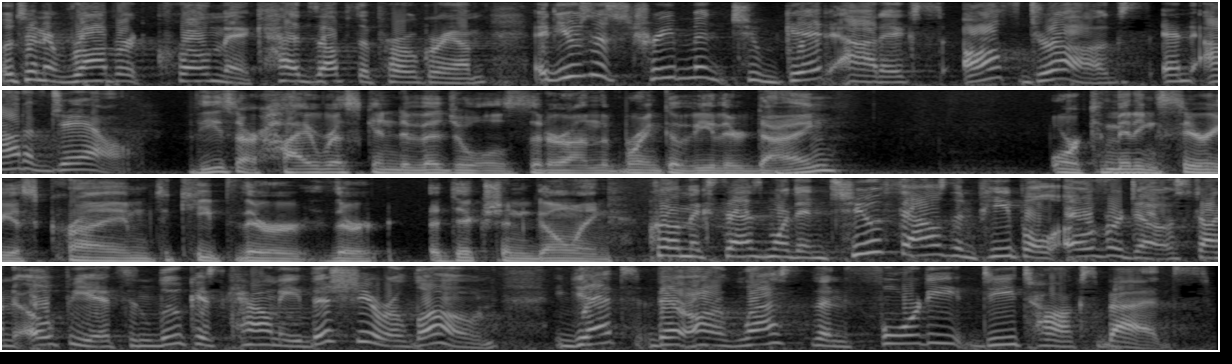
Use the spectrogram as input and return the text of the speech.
Lieutenant Robert Kromick heads up the program. It uses treatment to get addicts off drugs and out of jail. These are high risk individuals that are on the brink of either dying or committing serious crime to keep their, their addiction going. Kromick says more than 2,000 people overdosed on opiates in Lucas County this year alone, yet there are less than 40 detox beds.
